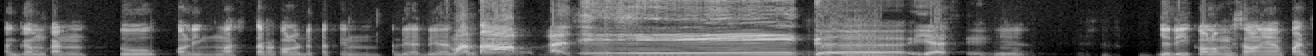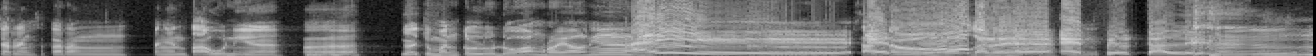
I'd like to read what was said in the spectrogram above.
Agam kan tuh paling master kalau deketin adik-adikan. Mantap, anjing. Iya sih. Iya. Jadi kalau misalnya pacar yang sekarang pengen tahu nih ya, Hah? gak cuman ke lu doang royalnya. Eh, Satu katanya. Enfield kali. Hmm.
